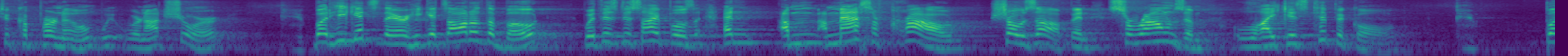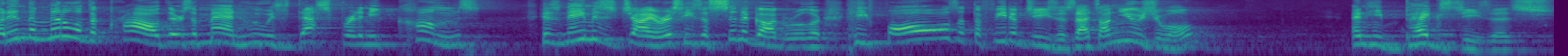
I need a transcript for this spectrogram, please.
to Capernaum. We, we're not sure. But he gets there, he gets out of the boat with his disciples, and a, a massive crowd shows up and surrounds him, like is typical. But in the middle of the crowd, there's a man who is desperate, and he comes. His name is Jairus. He's a synagogue ruler. He falls at the feet of Jesus. That's unusual and he begs Jesus,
